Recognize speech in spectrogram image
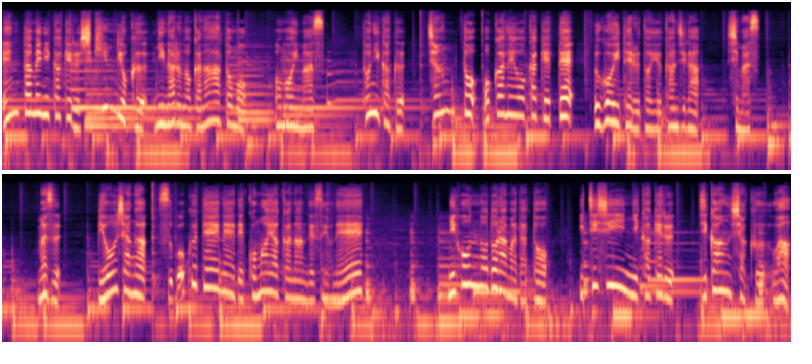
エンタメにかける資金力になるのかなとも思います。とにかくちゃんとお金をかけて動いてるという感じがします。まず描写がすごく丁寧で細やかなんですよね。日本のドラマだと1シーンにかける時間尺は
